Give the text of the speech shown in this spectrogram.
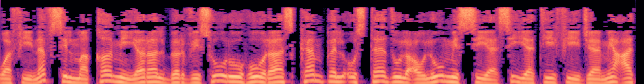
وفي نفس المقام يرى البرفيسور هوراس كامبل أستاذ العلوم العلوم السياسية في جامعة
